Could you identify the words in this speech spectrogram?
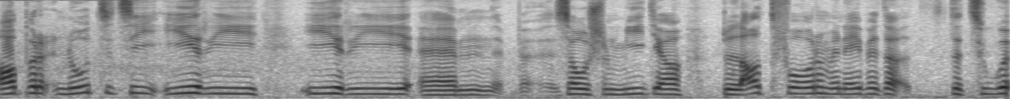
aber nutzen Sie Ihre, Ihre ähm, Social Media Plattformen eben, da, dazu,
